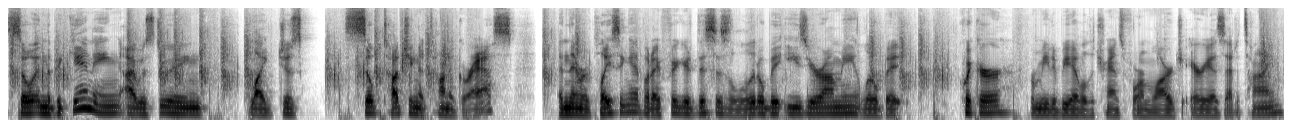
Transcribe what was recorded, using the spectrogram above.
So in the beginning, I was doing like just silk touching a ton of grass and then replacing it, but I figured this is a little bit easier on me, a little bit quicker for me to be able to transform large areas at a time.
